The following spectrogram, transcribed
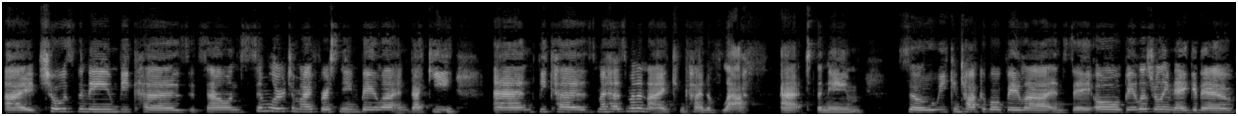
I chose the name because it sounds similar to my first name, Bela and Becky, and because my husband and I can kind of laugh at the name. So we can talk about Bela and say, "Oh, Bela's really negative,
